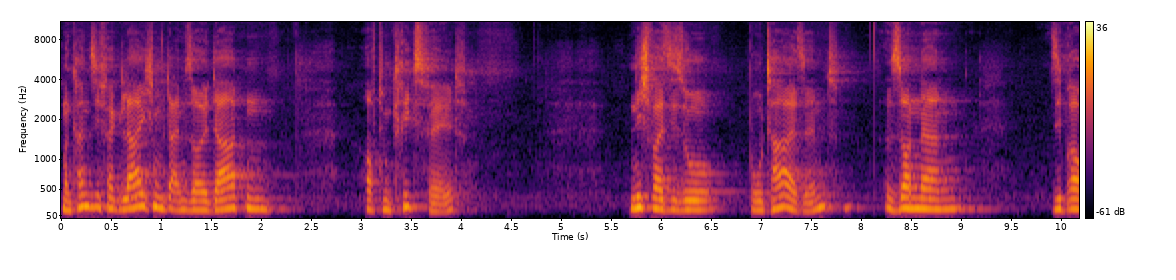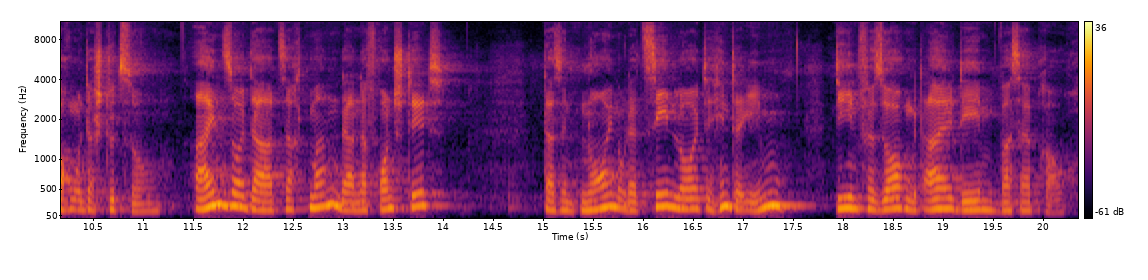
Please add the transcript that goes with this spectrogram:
man kann sie vergleichen mit einem Soldaten auf dem Kriegsfeld. Nicht, weil sie so brutal sind, sondern sie brauchen Unterstützung. Ein Soldat, sagt man, der an der Front steht, da sind neun oder zehn Leute hinter ihm, die ihn versorgen mit all dem, was er braucht.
